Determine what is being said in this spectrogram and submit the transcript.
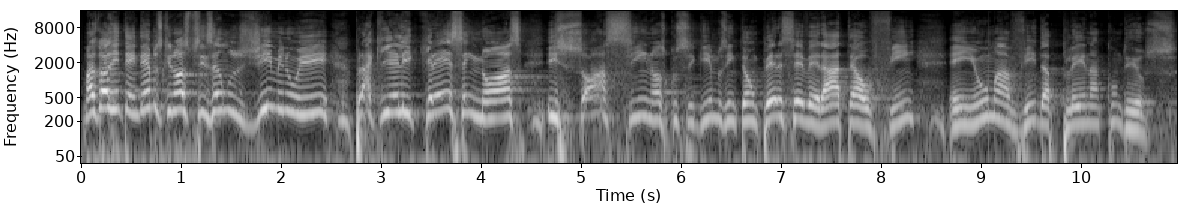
Mas nós entendemos que nós precisamos diminuir para que ele cresça em nós e só assim nós conseguimos então perseverar até o fim em uma vida plena com Deus.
